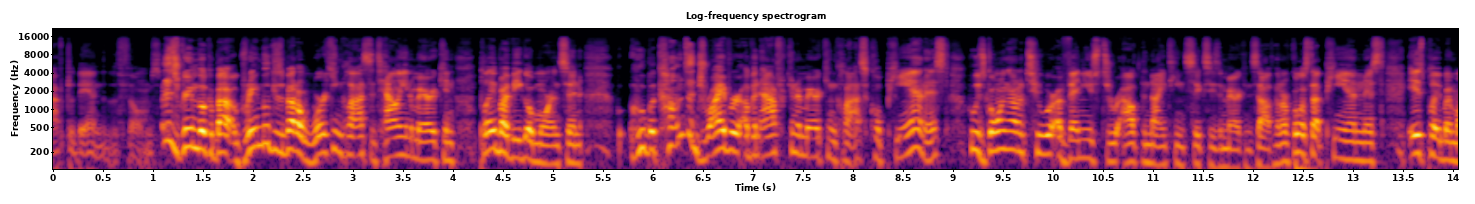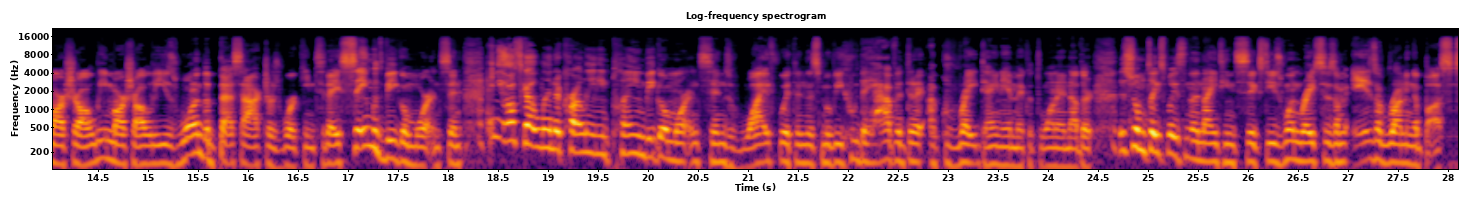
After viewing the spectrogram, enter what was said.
after the end of the films. What is Green Book about? Green Book is about a working class Italian American played by Viggo Mortensen who becomes a driver of an African American classical pianist who is going on a tour of venues throughout the 1960s American South. And of course, that pianist is played by Mahershala Ali. Mahershala Ali is one of the best actors working today. Same with Viggo Mortensen. And you also got Linda Cardellini playing Viggo Mortensen's wife within this movie, who they have a, a great dynamic with one another. This film takes place in the 1960s when racism is running a bus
